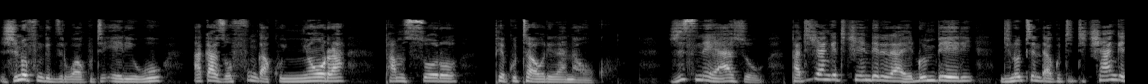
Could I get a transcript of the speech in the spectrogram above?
zvinofungidzirwa kuti erihu akazofunga kunyora pamusoro pekutaurirana uku. Zvisinei hazvo patichange tichienderera hedu mberi ndinotenda kuti tichange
